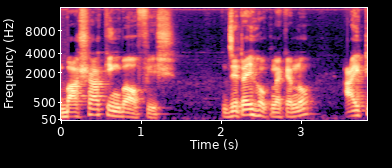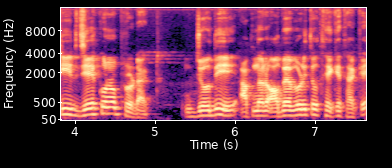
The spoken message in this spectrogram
বাসা কিংবা অফিস, যেটাই হোক না কেন, আইটির যে কোনো প্রোডাক্ট যদি আপনার অব্যবহৃত থেকে থাকে,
